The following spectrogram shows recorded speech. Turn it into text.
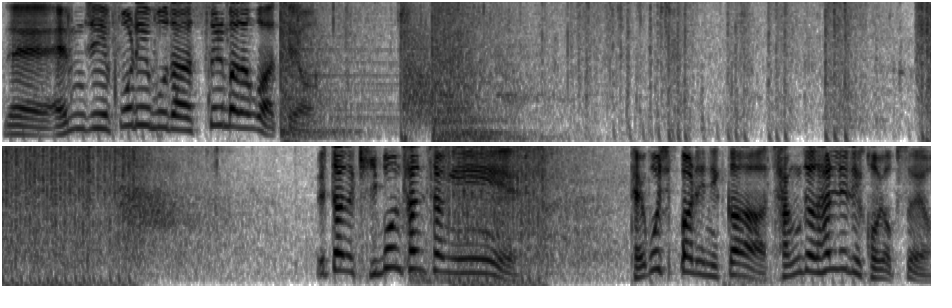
네 MG 4보다 쓸만한 것 같아요. 일단은 기본 탄창이 150발이니까 장전 할 일이 거의 없어요.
